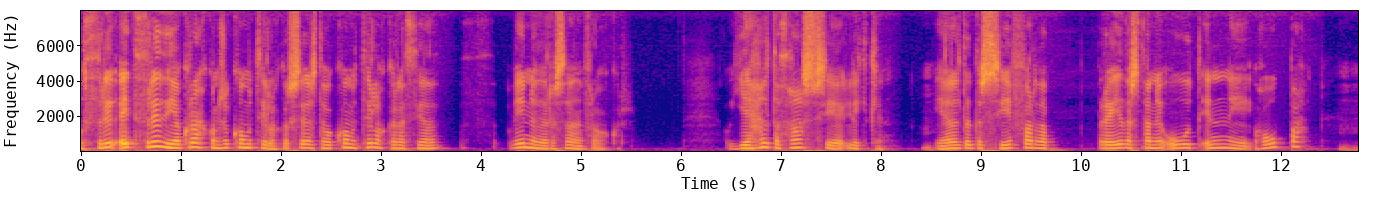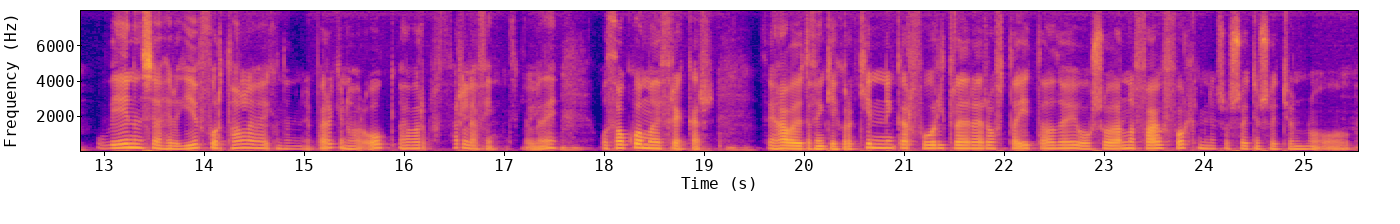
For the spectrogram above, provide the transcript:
og þrið, eitt þriði af krökkunum sem komið til okkar segist að hafa komið til okkar að því að vinuð er að saðin frá okkur. Og ég held að það sé líkillin ég held að þetta sé farið að breyðast þannig út inn í hópa. Og vinuð segja, heyrðu, ég fór tala við einhvern veginn í berginu, ó- það var ferlega fínt skiljiði, og þá komaði frekar. Þau hafa auðvitað fengið einhverja kynningar fóreldræðir er ofta ít á þau og svo annað fagfólk, minn eins og 17-17 og,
